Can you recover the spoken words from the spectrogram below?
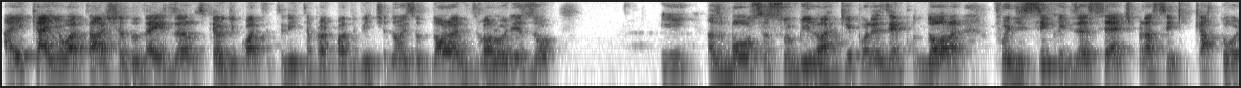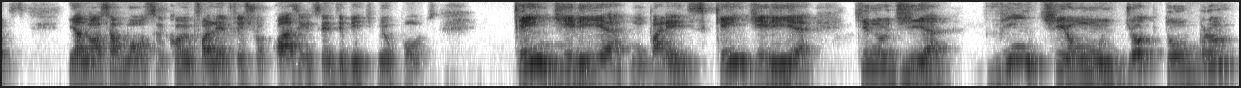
Aí caiu a taxa do 10 anos, que é o de 4,30 para 4,22, o dólar desvalorizou e as bolsas subiram. Aqui, por exemplo, o dólar foi de 5,17 para 5,14 e a nossa bolsa, como eu falei, fechou quase em 120 mil pontos. Quem diria, um parênteses, quem diria que no dia 21 de outubro,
